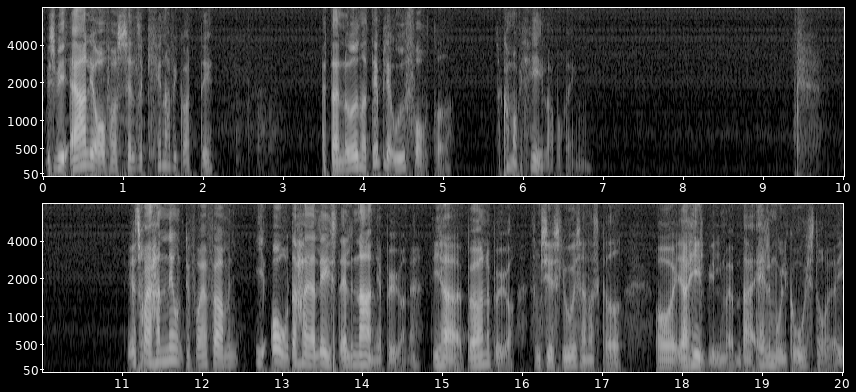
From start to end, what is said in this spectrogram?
Hvis vi er ærlige over for os selv, så kender vi godt det. At der er noget, når det bliver udfordret, så kommer vi helt op og ringen. Jeg tror, jeg har nævnt det for jer før, men i år, der har jeg læst alle Narnia-bøgerne. De her børnebøger, som C.S. Lewis han har skrevet. Og jeg er helt vild med dem. Der er alle mulige gode historier.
